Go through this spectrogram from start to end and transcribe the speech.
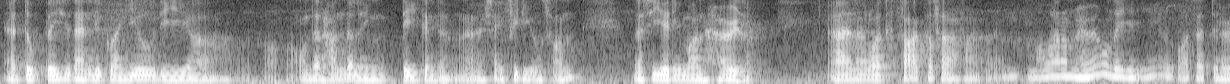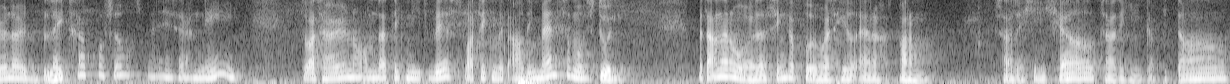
En toen president Lee Kuan Yew die uh, onderhandeling tekende, er zijn video's van, dan zie je die man huilen. En er wordt vaak gevraagd van, maar waarom huilde je? Was dat huilen uit blijdschap of zo? En zegt, nee. Het was huilen omdat ik niet wist wat ik met al die mensen moest doen. Met andere woorden, Singapore was heel erg arm. Ze hadden geen geld, ze hadden geen kapitaal.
